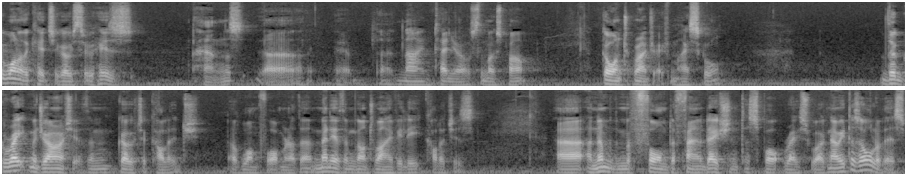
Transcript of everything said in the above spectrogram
one of the kids who goes through his hands, uh, uh, nine, ten year olds for the most part, go on to graduate from high school. The great majority of them go to college of one form or another. Many of them gone to Ivy League colleges. Uh, a number of them have formed a foundation to support Rafe's work. Now, he does all of this,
